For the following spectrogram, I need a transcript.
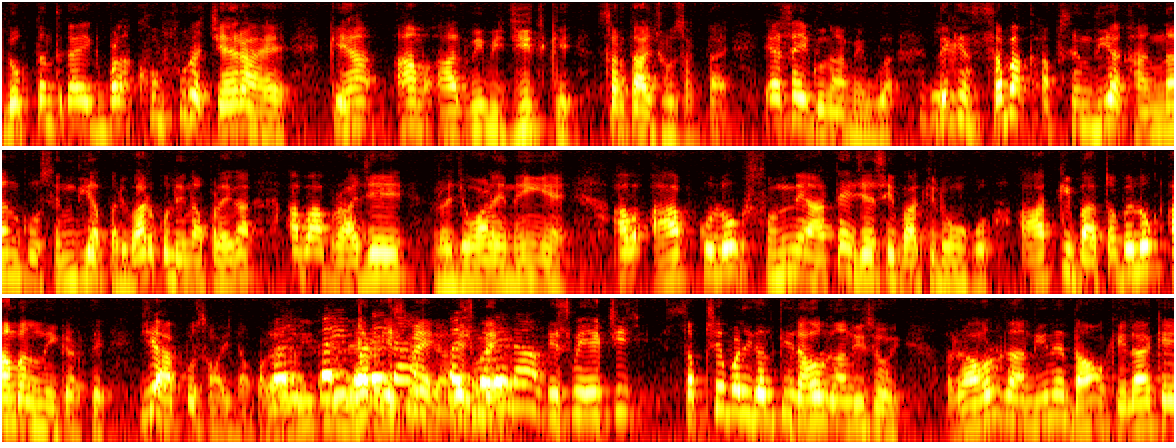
लोकतंत्र का एक बड़ा खूबसूरत चेहरा है कि यहाँ आम आदमी भी जीत के सरताज हो सकता है। ऐसा ही गुना में हुआ। लेकिन सबक अब सिंधिया खानदान को सिंधिया परिवार को लेना पड़ेगा। अब आप राजे रजवाड़े नहीं हैं। अब आपको लोग सुनने आते हैं जैसे बाकी लोगों को। आपकी बातों पे लोग अमल नहीं करते। ये आपको समझना पड़ेगा। और इसमें इसमें इसमें एक चीज़ सबसे बड़ी गलती राहुल गांधी से हुई। राहुल गांधी ने दांव खेला के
